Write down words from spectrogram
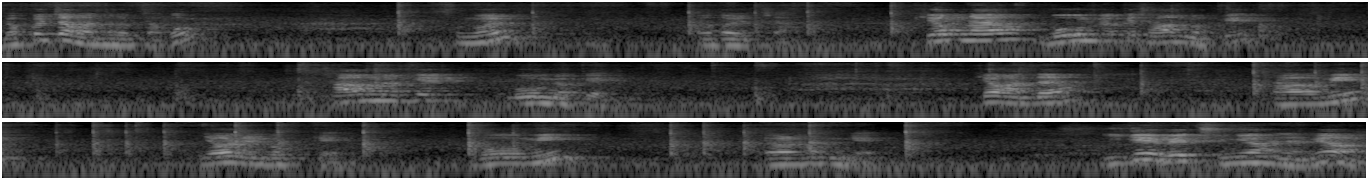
몇 글자 만들었다고? 28자. 기억나요? 모음 몇 개, 자음 몇 개? 자음 몇 개, 모음 몇 개? 기억 안 나요? 자음이 17개, 모음이 11개. 이게 왜 중요하냐면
